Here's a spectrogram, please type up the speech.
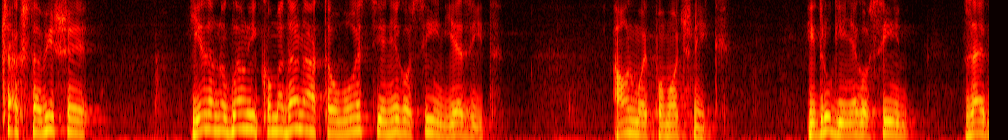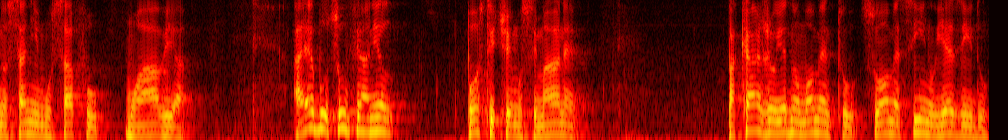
Čak šta više, jedan od glavnih komadanata u vojsci je njegov sin Jezid, a on mu je pomoćnik. I drugi njegov sin, zajedno sa njim u Safu, Muavija. A Ebu Sufjan, jel, postiče muslimane Pa kaže u jednom momentu svome sinu Jezidu,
